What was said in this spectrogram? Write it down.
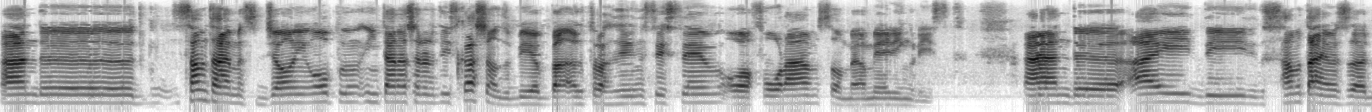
And uh, sometimes join open international discussions via bug tracking system or forums or mailing list and uh, I did sometimes a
